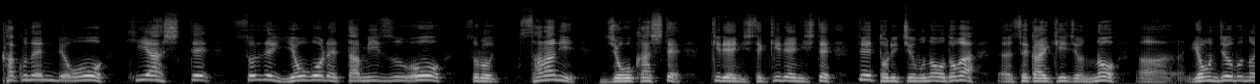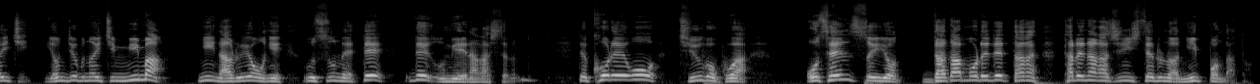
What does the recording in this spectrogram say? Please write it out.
核燃料を冷やしてそれで汚れた水をそのさらに浄化してきれいにしてきれいにしてでトリチウム濃度が世界基準の40分の140分の1未満になるように薄めてで海へ流してるんで。でこれを中国は汚染水をダダ漏れで垂れ流しにしてるのは日本だと。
